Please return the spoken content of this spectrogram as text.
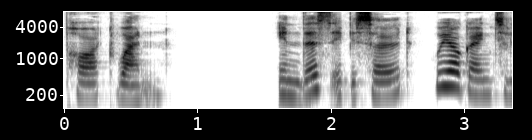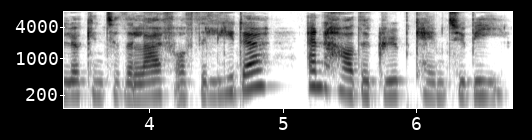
Part 1. In this episode, we are going to look into the life of the leader and how the group came to be.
